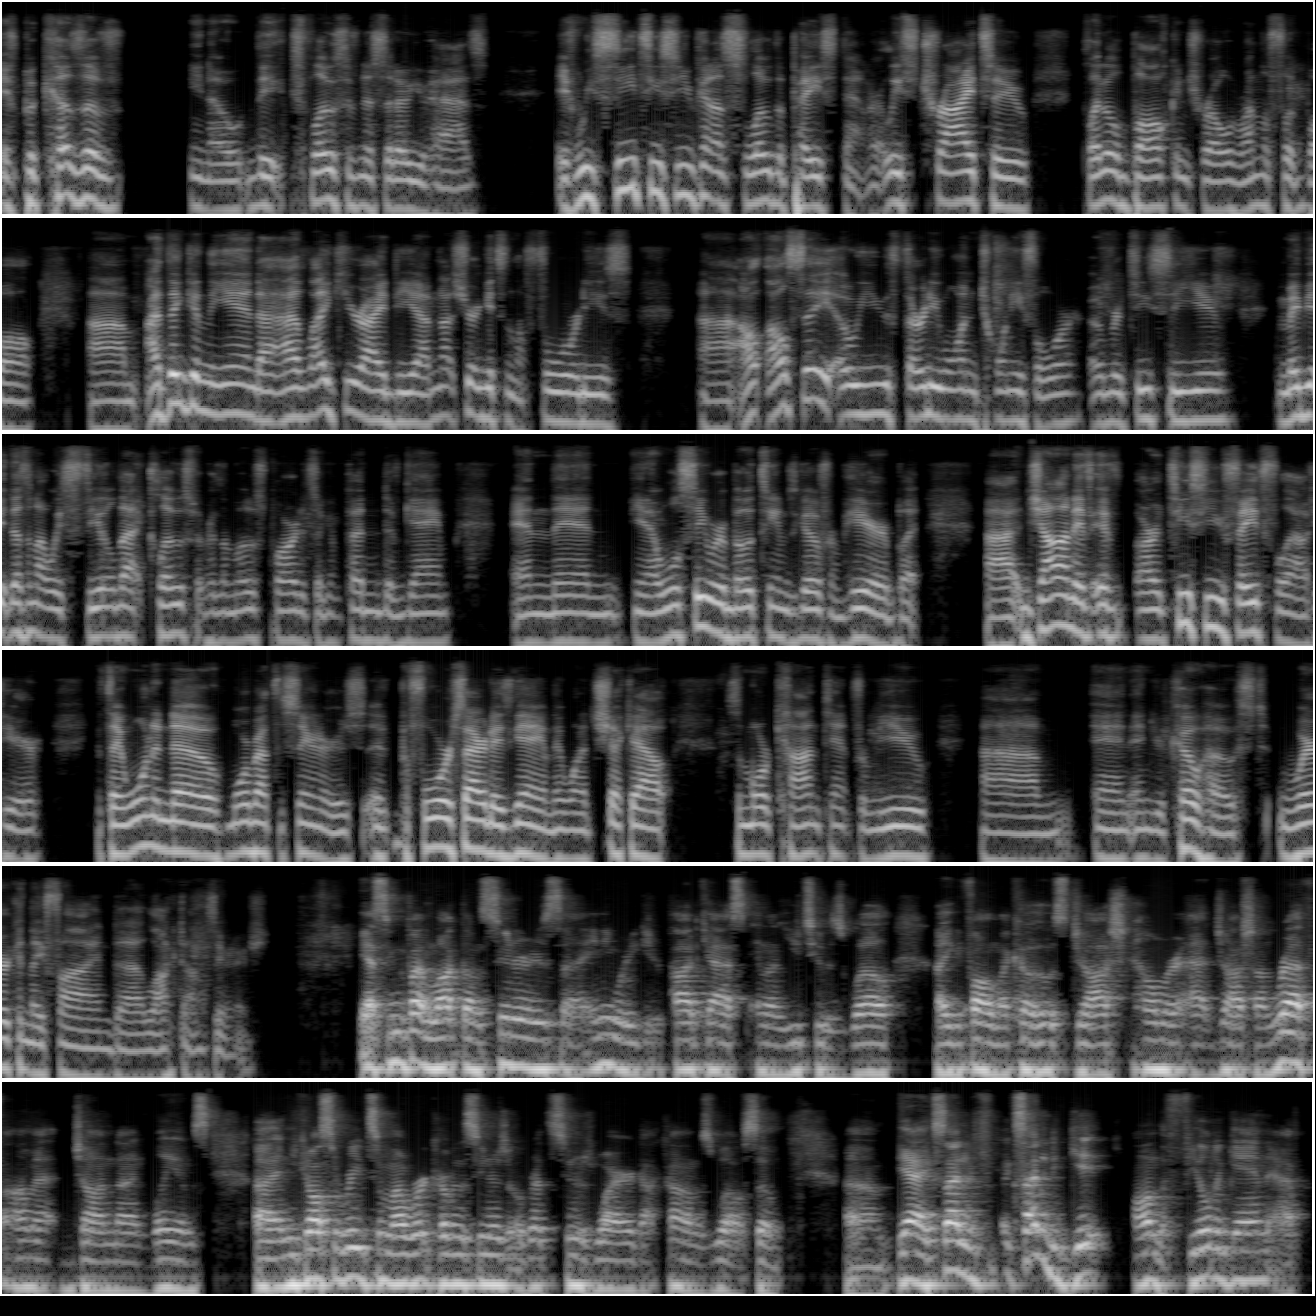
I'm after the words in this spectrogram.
if because of you know the explosiveness that OU has, if we see TCU kind of slow the pace down, or at least try to play a little ball control, run the football. Um, I think in the end, I, I, like your idea. I'm not sure it gets in the 40s. Uh, I'll, I'll say OU 31 24 over TCU. Maybe it doesn't always feel that close, but for the most part, it's a competitive game. And then, you know, we'll see where both teams go from here. But, uh, John, if, if our TCU faithful out here, if they want to know more about the Sooners if, before Saturday's game, they want to check out some more content from you um, and and your co-host, where can they find uh, Locked On Sooners? Yes, you can find Locked On Sooners uh, anywhere you get your podcast and on YouTube as well. Uh, you can follow my co-host Josh Helmer at Josh on Ref. I'm at John Nine Williams, uh, and you can also read some of my work covering the Sooners over at the SoonersWire.com as well. So, um, yeah, excited excited to get on the field again. After,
